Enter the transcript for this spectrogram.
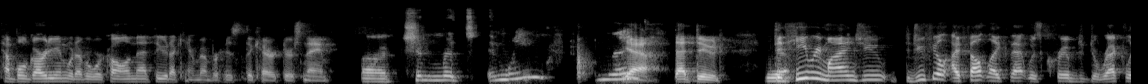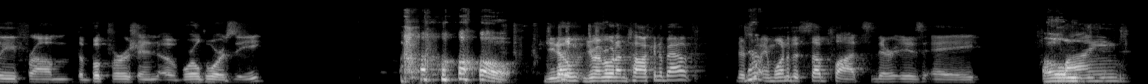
temple guardian, whatever we're calling that dude, I can't remember his the character's name. Uh, Chirrut Îmwe. Yeah, that dude. Did he remind you? Did you feel? I felt like that was cribbed directly from the book version of World War Z. Oh, do you know? Do you remember what I'm talking about? There's no. in one of the subplots there is a oh. blind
